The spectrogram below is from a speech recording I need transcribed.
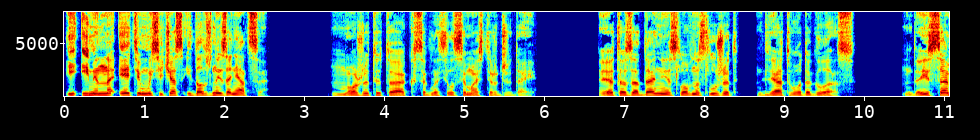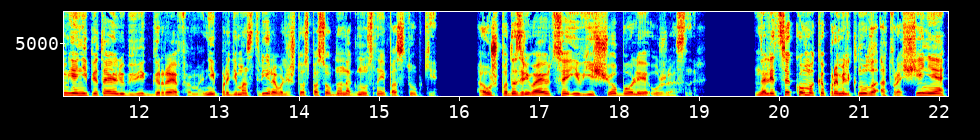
и именно этим мы сейчас и должны заняться». «Может и так», — согласился мастер-джедай. «Это задание словно служит для отвода глаз. Да и сам я не питаю любви к Грефам. Они продемонстрировали, что способны на гнусные поступки, а уж подозреваются и в еще более ужасных». На лице Комака промелькнуло отвращение,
